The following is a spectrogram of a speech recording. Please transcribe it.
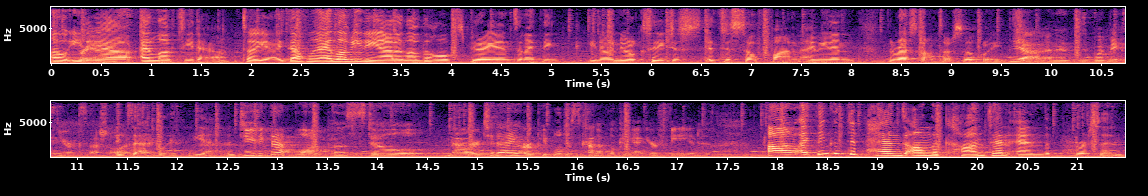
Oh, eating brands? out. I love to eat out. So yeah, I definitely I love eating out. I love the whole experience and I think you know, New York City just it's just so fun. I mean, and the restaurants are so great. Yeah, so. and it's what makes New York special. Exactly. Yeah. Do you think that blog posts still matter today, or are people just kind of looking at your feed? Um, I think it depends on the content and the person.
